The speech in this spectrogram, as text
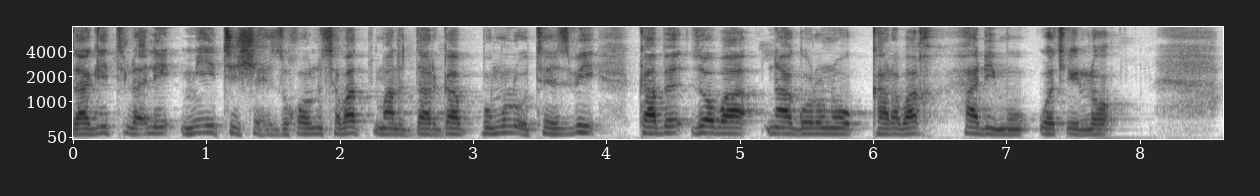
ዛጊት ልዕሊ ሚእቲ ሽሕ ዝኾኑ ሰባት ማለት ዳርጋ ብምሉኡ እቲ ህዝቢ ካብ ዞባ ናጎሮኖ ካራባኽ ሃዲሙ ወጺኡ ኣሎ።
